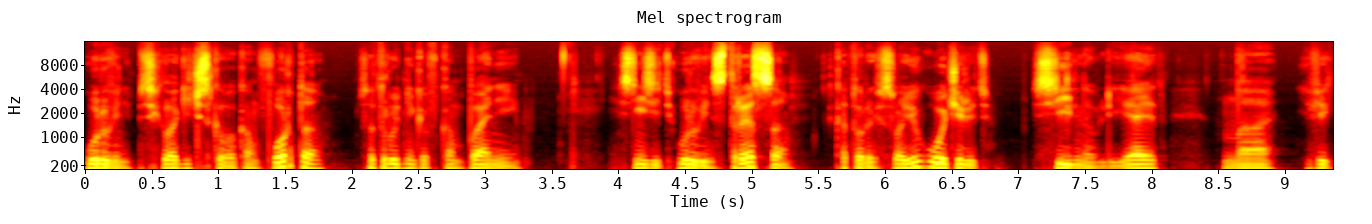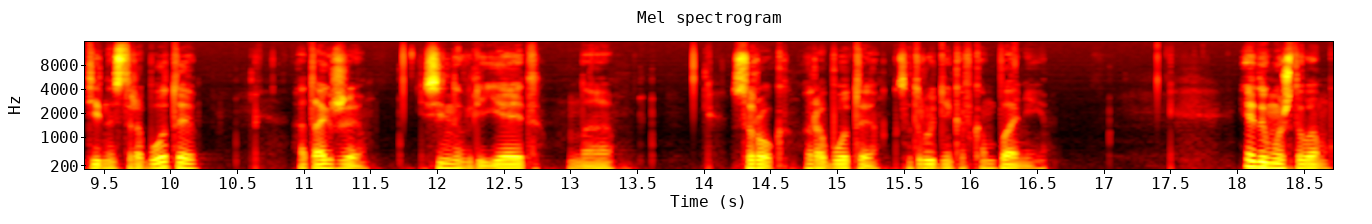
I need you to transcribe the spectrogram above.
уровень психологического комфорта сотрудников компании, снизить уровень стресса, который в свою очередь сильно влияет на эффективность работы, а также сильно влияет на срок работы сотрудников компании. Я думаю, что вам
